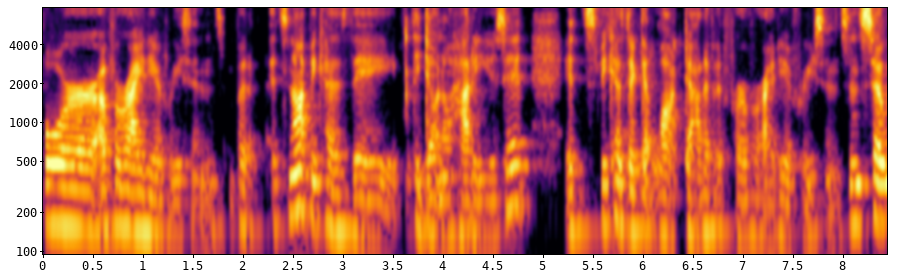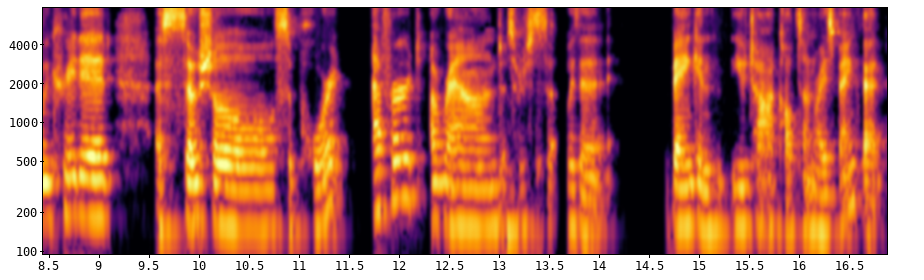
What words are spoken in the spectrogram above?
for a variety of reasons but it's not because they they don't know how to use it. It's because they get locked out of it for a variety of reasons. And so we created a social support effort around sort of with a bank in Utah called Sunrise Bank that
